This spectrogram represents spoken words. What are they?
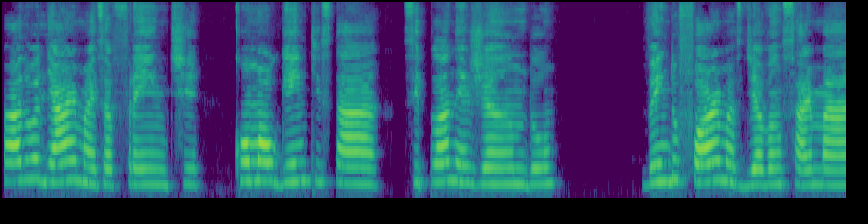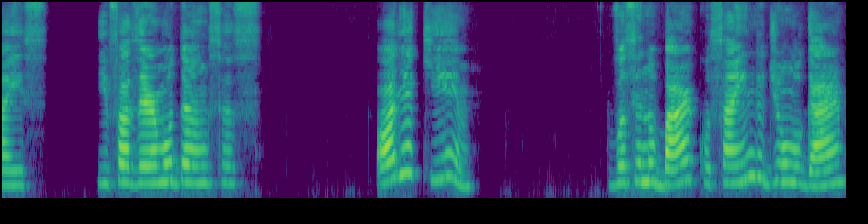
para olhar mais à frente como alguém que está se planejando, vendo formas de avançar mais e fazer mudanças. Olha aqui, você no barco saindo de um lugar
